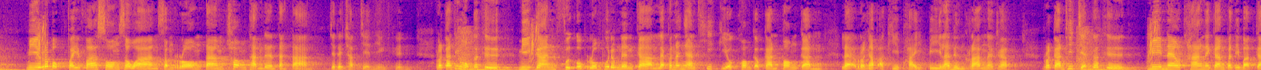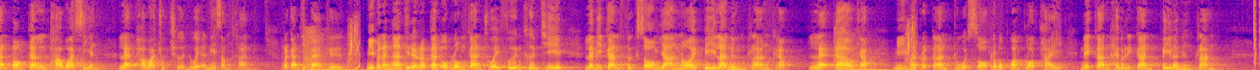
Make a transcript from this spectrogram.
มีระบบไฟฟ้าซองสว่างสำรองตามช่องทางเดินต่างๆ จะได้ชัดเจนยิ่งขึ้น ประการที่ 6 ก็คือ มีการฝึกอบรมผู้ดำเนินการ และพนักงานที่เกี่ยวข้องกับการป้องกัน และระงับอัคคีภัยปีละหนึ่งครั้งนะครับ ประการที่ 7 ก็คือ มีแนวทางในการปฏิบัติการป้องกันภาวะเสี่ยง และภาวะฉุกเฉินด้วยอันนี้สำคัญ ประการที่ 8 คือ มีพนักงานที่ได้รับการอบรมการช่วยฟื้นคืนชีพ และมีการฝึกซ้อมอย่างน้อยปีละหนึ่งครั้งครับและ 9 ครับ มีมาตรการตรวจสอบระบบความปลอดภัย ในการให้บริการปีละหนึ่งครั้ง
